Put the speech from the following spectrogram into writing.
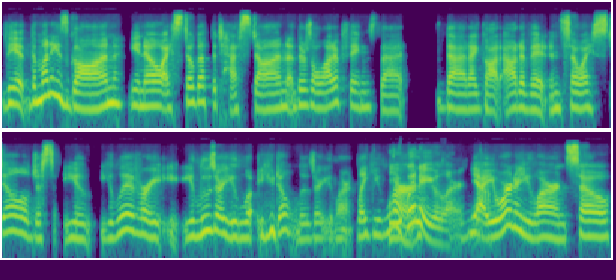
the the money's gone, you know, I still got the test done. There's a lot of things that that I got out of it. And so I still just you you live or you, you lose or you you don't lose or you learn. Like you learn. You win or you learn. Yeah, you learn or you learn. So,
